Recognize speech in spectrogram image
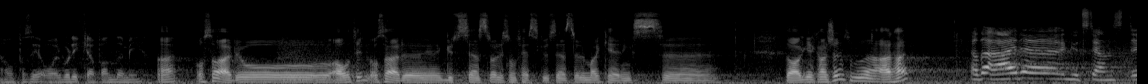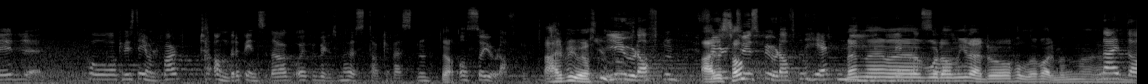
holdt å si, år hvor det ikke er pandemi. Nei. Og så er det jo av og til Og så er det gudstjenester og liksom festgudstjenester eller markeringsdager, kanskje, som er her. Ja, det er eh, gudstjenester på Kristi himmelfart, andre pinsedag og i forbindelse med høsttakkefesten. Ja. Også julaften. Er det på julaften? Julaften. Er det Fullt hus på julaften. Helt Men nydelig eh, plass. hvordan greier dere å holde varmen? eh, Nei, da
